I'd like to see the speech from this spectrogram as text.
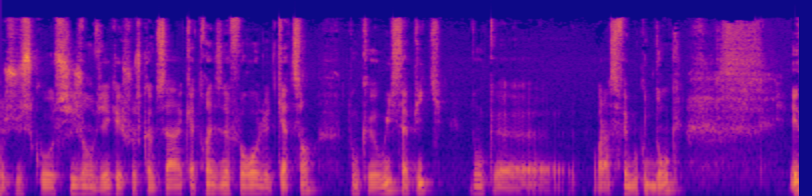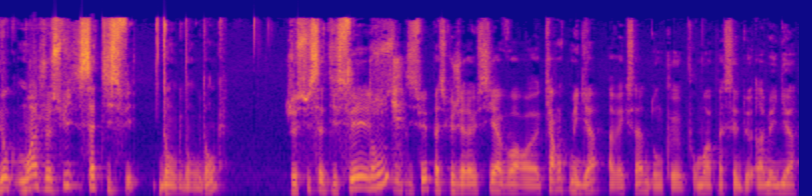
jusqu'au 6 janvier, quelque chose comme ça, 99 euros au lieu de 400. Donc oui, ça pique. Donc voilà, ça fait beaucoup de donc. Et donc moi je suis satisfait. Donc donc donc. Je suis satisfait, je suis satisfait parce que j'ai réussi à avoir 40 euh, mégas avec ça. Donc euh, pour moi, passer de 1 méga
